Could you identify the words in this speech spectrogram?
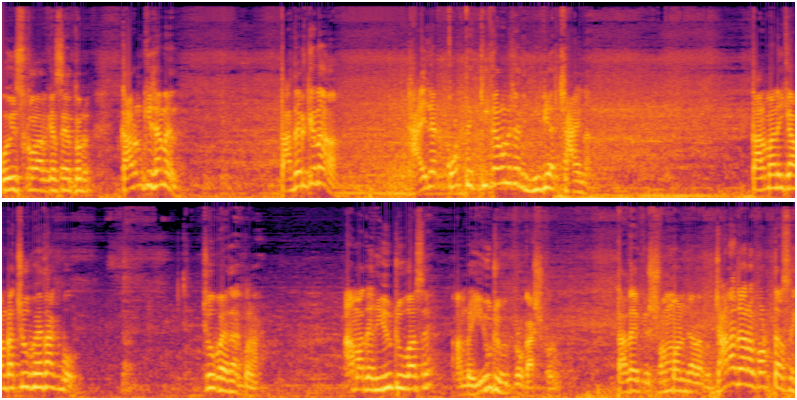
ওই স্কলার গেছে এত কারণ কি জানেন? তাদেরকে না হাইলাইট করতে কি কারণে জানি মিডিয়া চায় না। তার মানে কি আমরা চুপ হয়ে থাকব? চুপ হয়ে থাকব না। আমাদের ইউটিউব আছে, আমরা ইউটিউবে প্রকাশ করব। তাদেরকে সম্মান জানাব। যারা যারা করতেছে,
